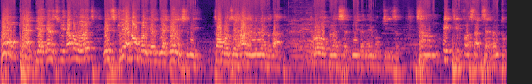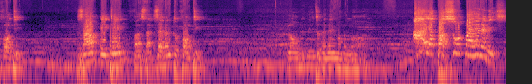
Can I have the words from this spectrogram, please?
Who can be against me? In other words, it's clear nobody can be against me. Someone say hallelujah to that. Oh, blessed be the name of Jesus. Psalm 18, verse 7 to 14. Psalm 18, verse 7 to 14. Glory be to the name of the Lord. I have pursued my enemies.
